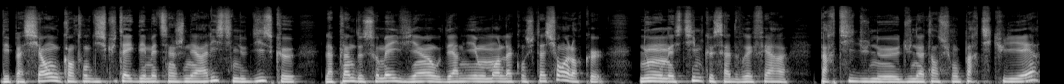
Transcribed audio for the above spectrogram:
des patients ou quand on discute avec des médecins généralistes, ils nous disent que la plainte de sommeil vient au dernier moment de la consultation, alors que nous on estime que ça devrait faire partie d'une attention particulière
